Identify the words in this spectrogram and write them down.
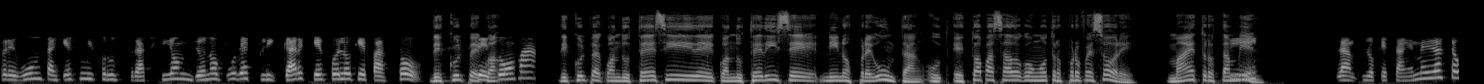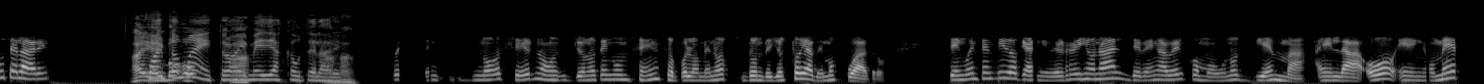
preguntan, que es mi frustración. Yo no pude explicar qué fue lo que pasó. Disculpe, Se cua- toma disculpe, cuando usted decide, cuando usted dice ni nos preguntan, u- ¿esto ha pasado con otros profesores, maestros también? la- los que están en medidas cautelares, Ay, ¿Cuántos maestros hay Ah, medidas cautelares? ajá. pues, eh, no sé, no, yo no tengo un censo, por lo menos donde yo estoy habemos cuatro. Tengo entendido que a nivel regional deben haber como unos 10 más. En la O, en OMED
